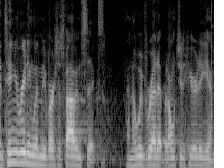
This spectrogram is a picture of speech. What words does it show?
Continue reading with me verses five and six. I know we've read it, but I want you to hear it again.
